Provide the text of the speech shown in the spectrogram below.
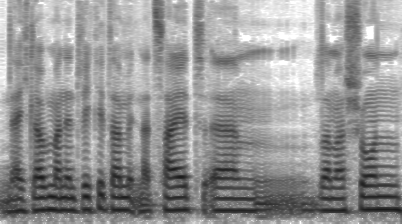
Ja, ich glaube, man entwickelt da mit einer Zeit, ähm, sagen wir schon,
